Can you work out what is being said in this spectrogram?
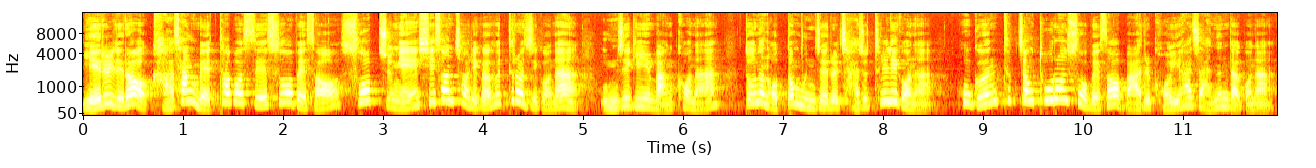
예를 들어 가상 메타버스의 수업에서 수업 중에 시선 처리가 흐트러지거나 움직임이 많거나 또는 어떤 문제를 자주 틀리거나 혹은 특정 토론 수업에서 말을 거의 하지 않는다거나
